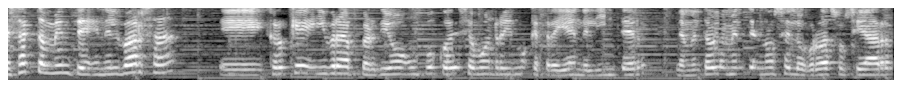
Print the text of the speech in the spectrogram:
Exactamente, en el Barça eh, creo que Ibra perdió un poco de ese buen ritmo que traía en el Inter. Lamentablemente no se logró asociar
